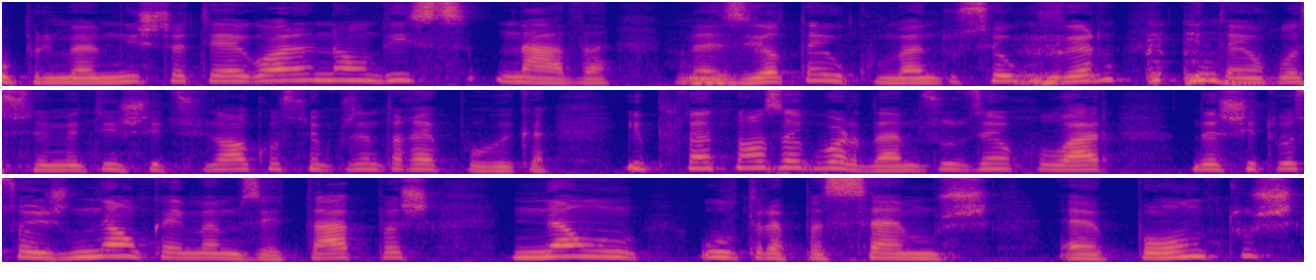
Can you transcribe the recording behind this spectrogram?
O Primeiro-Ministro até agora não disse nada, mas ele tem o comando do seu governo e tem um relacionamento institucional com o Sr. Presidente da República. E, portanto, nós aguardamos o desenrolar das situações. Não queimamos etapas, não ultrapassamos uh, pontos.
